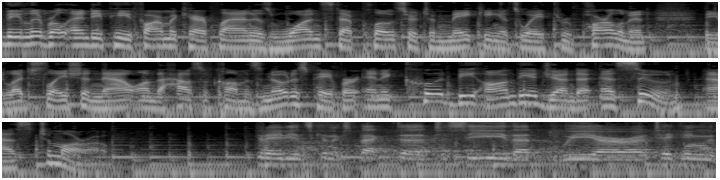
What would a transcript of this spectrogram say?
The Liberal NDP Pharmacare plan is one step closer to making its way through Parliament. The legislation now on the House of Commons notice paper, and it could be on the agenda as soon as tomorrow. Canadians can expect uh, to see that we are uh, taking the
